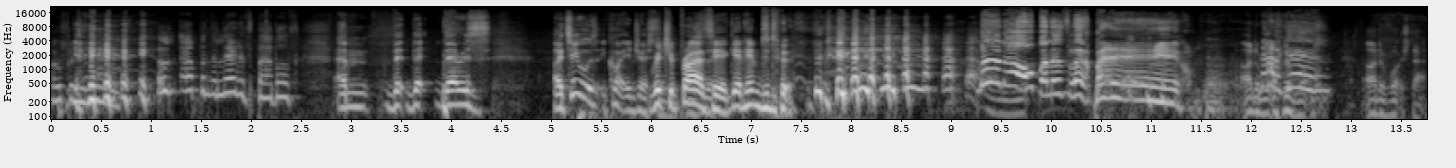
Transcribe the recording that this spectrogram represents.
open open the letters, Bubbles. Um, that, that there is. I tell you what was quite interesting. Richard is Pryor's that- here. Get him to do it. Man, open his letter. Bang. I'd have, Not again. watched, I'd have watched that.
